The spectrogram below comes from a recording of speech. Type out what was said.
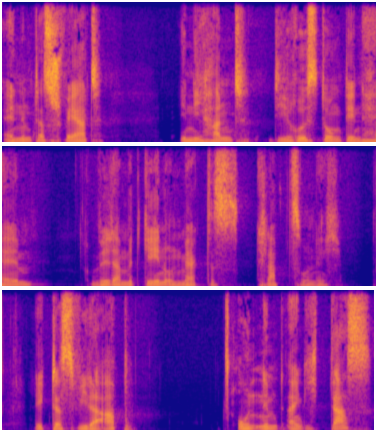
Er nimmt das Schwert in die Hand, die Rüstung, den Helm, will damit gehen und merkt, das klappt so nicht. Legt das wieder ab und nimmt eigentlich das,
